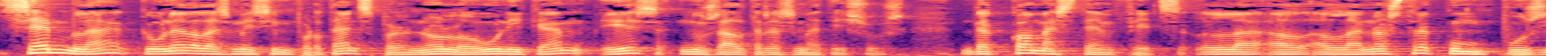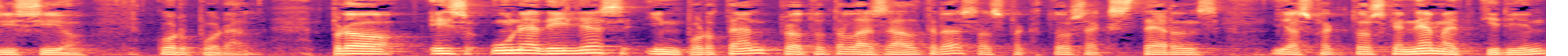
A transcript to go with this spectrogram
Sembla que una de les més importants, però no l'única, és nosaltres mateixos, de com estem fets, la, la, nostra composició corporal però és una d'elles important, però totes les altres, els factors externs i els factors que anem adquirint,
